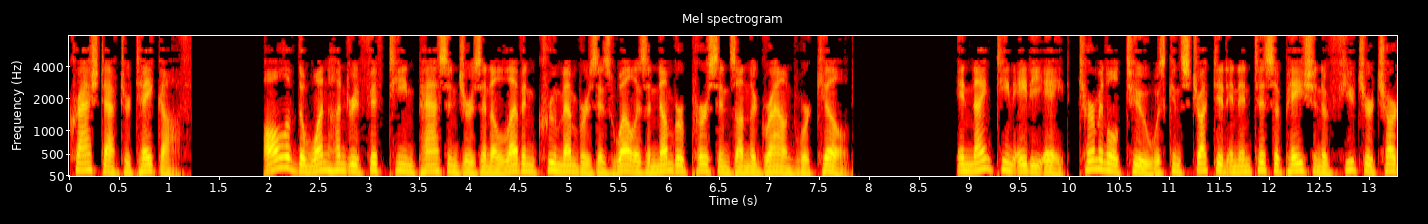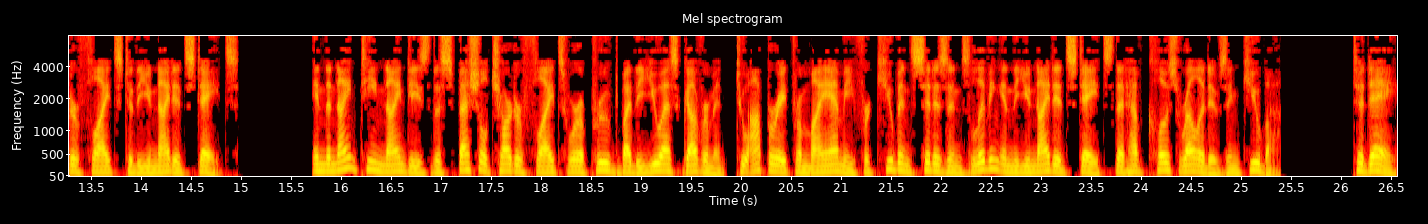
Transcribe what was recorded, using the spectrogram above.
crashed after takeoff. All of the 115 passengers and 11 crew members as well as a number persons on the ground were killed. In 1988, Terminal 2 was constructed in anticipation of future charter flights to the United States. In the 1990s the special charter flights were approved by the U.S. government, to operate from Miami for Cuban citizens living in the United States that have close relatives in Cuba. Today,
